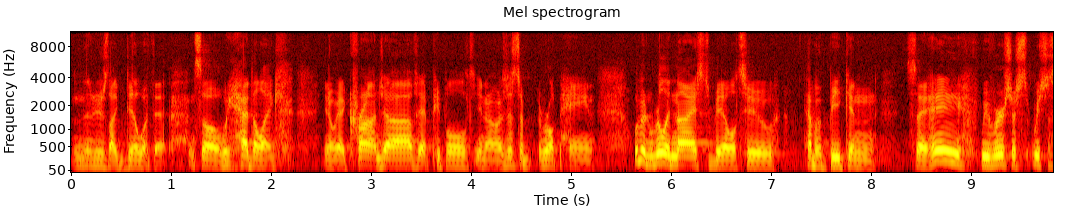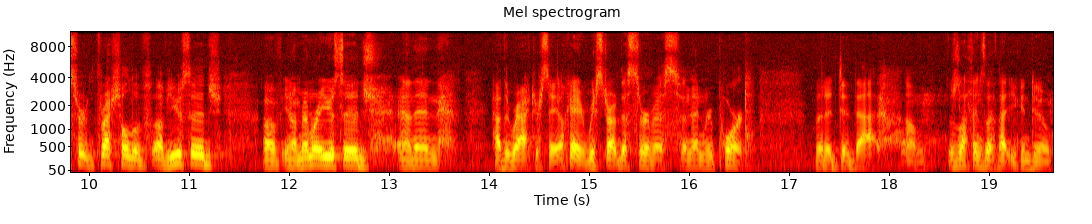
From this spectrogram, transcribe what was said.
And then you just like deal with it. And so we had to like, you know, we had cron jobs, we had people, you know, it was just a, real pain. It would have been really nice to be able to have a beacon say, hey, we've reached a, reached a certain threshold of, of usage, of you know, memory usage, and then have the reactor say, okay, restart this service, and then report that it did that. Um, there's a lot of things like that you can do.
